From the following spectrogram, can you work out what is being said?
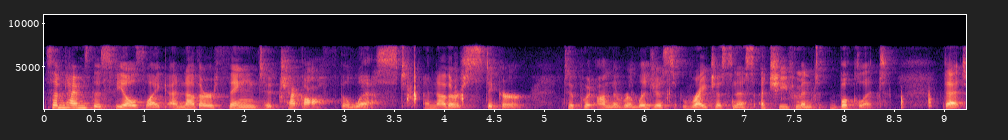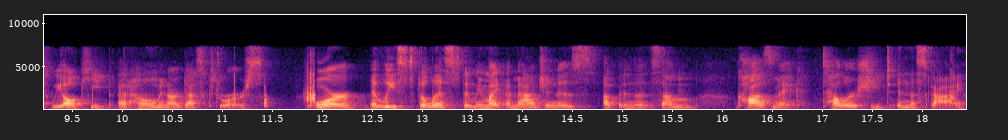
Sometimes this feels like another thing to check off the list, another sticker to put on the religious righteousness achievement booklet that we all keep at home in our desk drawers. Or at least the list that we might imagine is up in the, some cosmic teller sheet in the sky.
